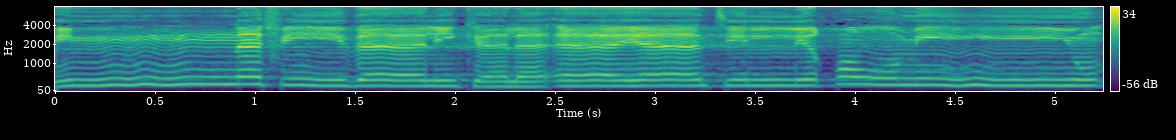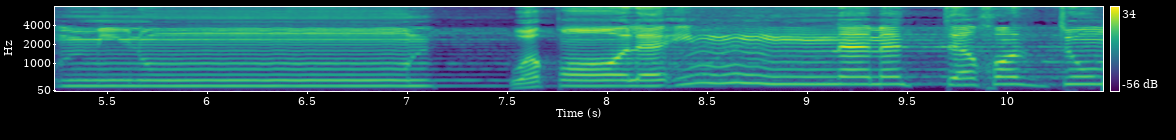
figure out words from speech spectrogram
إن في ذلك لآيات لقوم يؤمنون. وقال إنما اتخذتم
